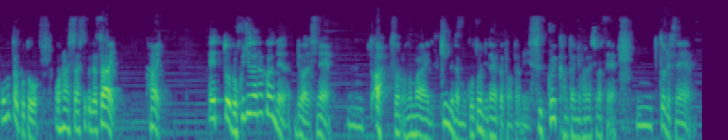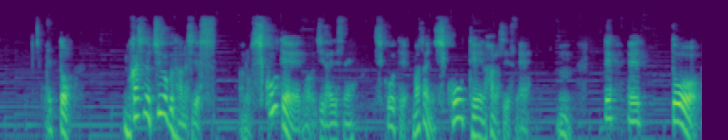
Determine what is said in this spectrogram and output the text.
思ったことをお話しさせてください。はい。えっと、67巻ではですね、うんと、あ、その前に、キングダムご存知ない方のために、すっごい簡単にお話しますね。うんとですね、えっと、昔の中国の話です。あの、始皇帝の時代ですね。始皇帝。まさに始皇帝の話ですね。うん。で、えっと、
